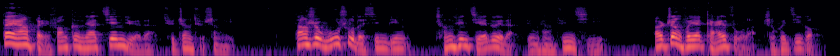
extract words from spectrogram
但也让北方更加坚决地去争取胜利。当时，无数的新兵成群结队地涌向军旗，而政府也改组了指挥机构。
